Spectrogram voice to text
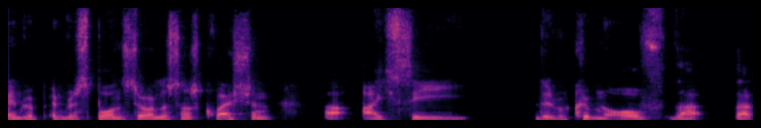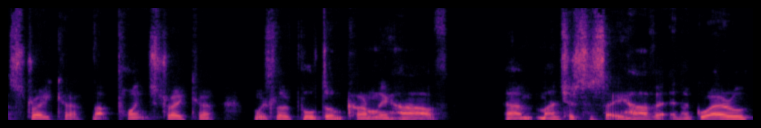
in, re- in response to our listener's question, uh, I see the recruitment of that that striker, that point striker, which Liverpool don't currently have. Um, Manchester City have it in Aguero.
